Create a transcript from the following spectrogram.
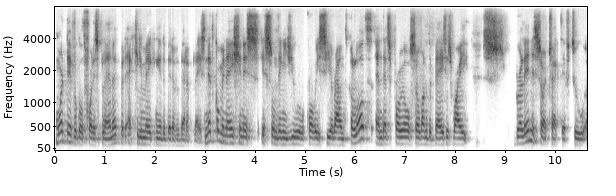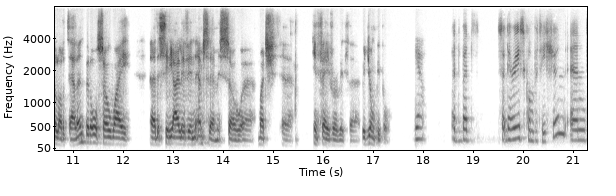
more difficult for this planet, but actually making it a bit of a better place. And that combination is is something you will probably see around a lot, and that's probably also one of the bases why Berlin is so attractive to a lot of talent, but also why uh, the city I live in, Amsterdam, is so uh, much uh, in favor with uh, with young people. Yeah, but but so there is competition and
